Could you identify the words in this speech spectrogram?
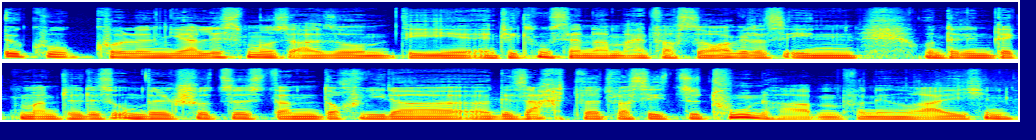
Ökokolonialismus, also die Entwicklungsländer haben einfach Sorge, dass ihnen unter dem Deckmantel des Umweltschutzes dann doch wieder äh, gesagt wird, was sie zu tun haben von den Reichen.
